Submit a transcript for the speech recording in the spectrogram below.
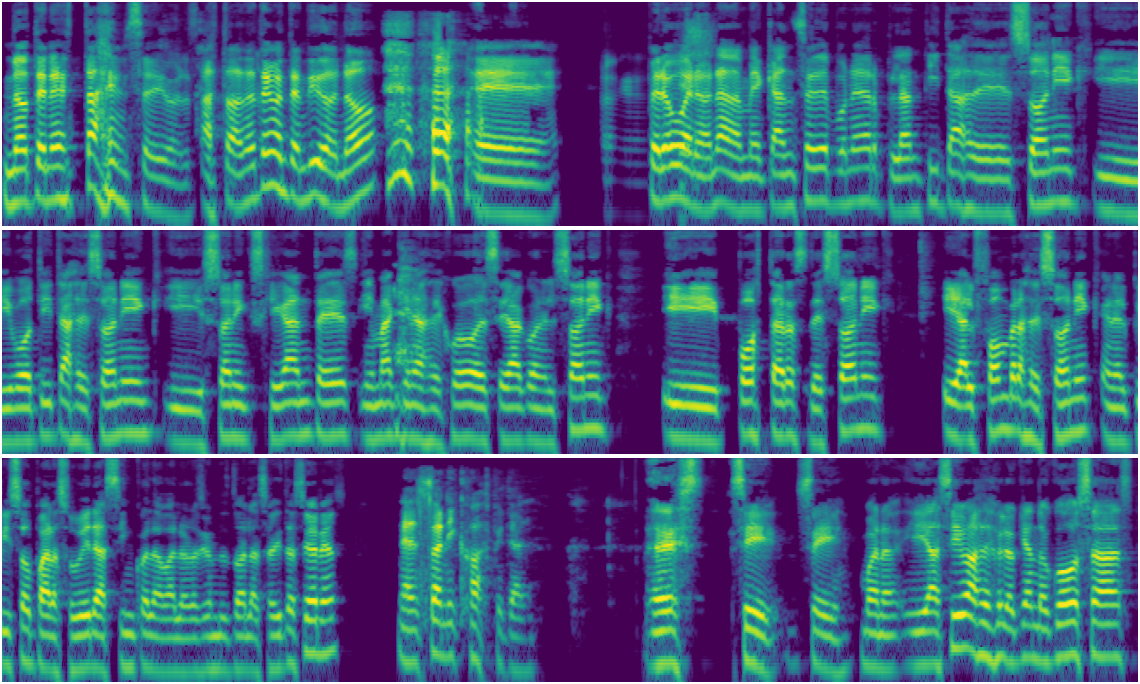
No tenés time savers. Hasta donde tengo entendido, no. Eh, pero bueno, nada, me cansé de poner plantitas de Sonic y botitas de Sonic y Sonics gigantes y máquinas de juego de Sega con el Sonic y pósters de Sonic y alfombras de Sonic en el piso para subir a 5 la valoración de todas las habitaciones. En el Sonic Hospital. Es, sí, sí. Bueno, y así vas desbloqueando cosas.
